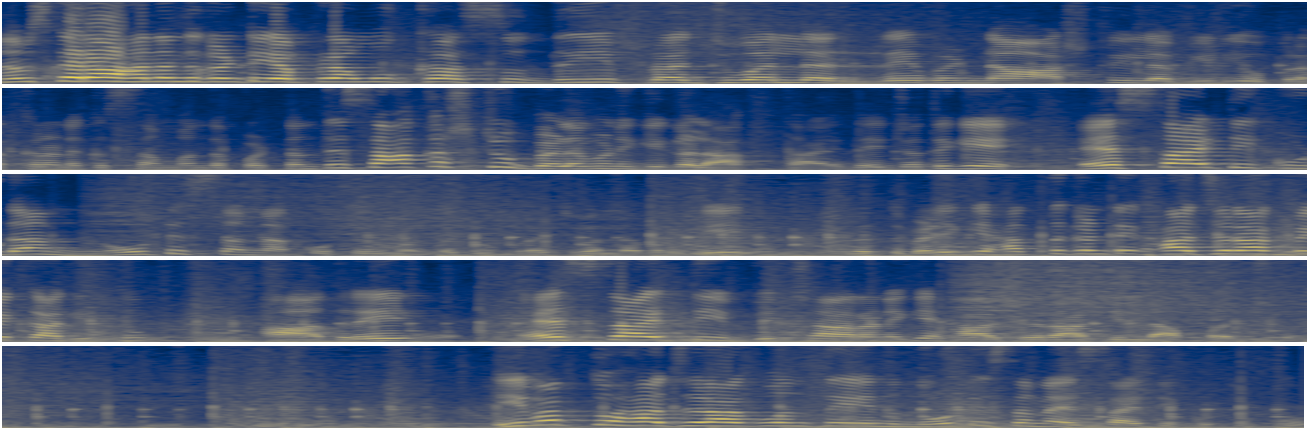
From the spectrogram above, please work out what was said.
ನಮಸ್ಕಾರ, ಹನ್ನೊಂದು ಗಂಟೆಯ ಪ್ರಮುಖ ಸುದ್ದಿ, ಪ್ರಜ್ವಲ್ ರೇವಣ್ಣ. ಅಶ್ಲೀಲ ವಿಡಿಯೋ ಪ್ರಕರಣಕ್ಕೆ ಸಂಬಂಧಪಟ್ಟಂತೆ ಸಾಕಷ್ಟು ಬೆಳವಣಿಗೆಗಳಾಗ್ತಾ ಇದೆ. ಜೊತೆಗೆ ಎಸ್ಐಟಿ ಕೂಡ ನೋಟಿಸ್ ಅನ್ನ ಕೊಟ್ಟಿರುವಂತದ್ದು ಪ್ರಜ್ವಲ್ ಅವರಿಗೆ. ಇವತ್ತು ಬೆಳಿಗ್ಗೆ ಹತ್ತು ಗಂಟೆಗೆ ಹಾಜರಾಗಬೇಕಾಗಿತ್ತು. ಆದರೆ ಎಸ್ಐಟಿ ವಿಚಾರಣೆಗೆ ಹಾಜರಾಗಿಲ್ಲ ಪ್ರಜ್ವಲ್. ಇವತ್ತು ಹಾಜರಾಗುವಂತೆ ಏನು ನೋಟಿಸ್ ಅನ್ನ ಎಸ್ಐಟಿ ಕೊಟ್ಟಿತ್ತು.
